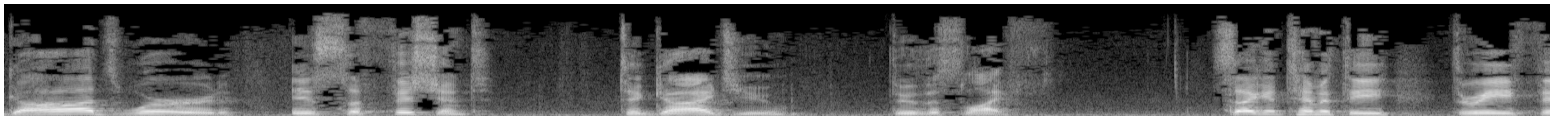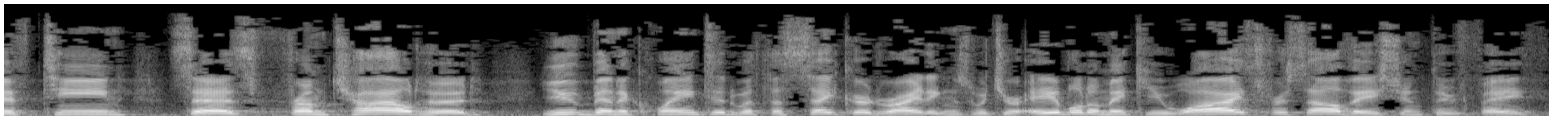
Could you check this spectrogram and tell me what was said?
God's Word is sufficient to guide you through this life. 2 Timothy 3:15 says, "From childhood you've been acquainted with the sacred writings which are able to make you wise for salvation through faith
